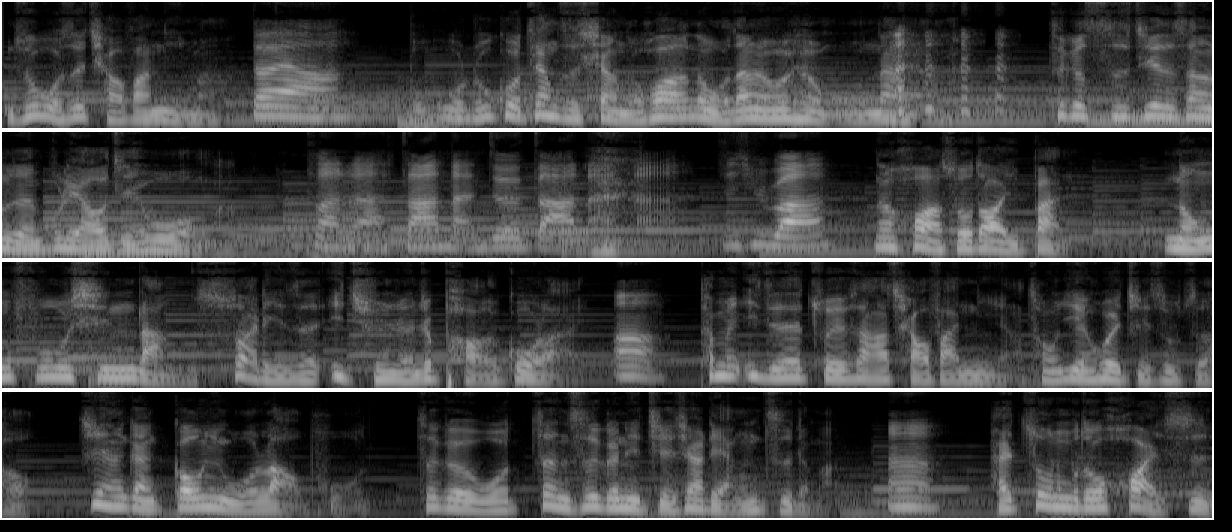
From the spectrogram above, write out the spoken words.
你说我是乔凡尼吗？对啊，不，我如果这样子想的话，那我当然会很无奈啊。这个世界上的人不了解我嘛。算了，渣男就是渣男啊，继续吧。那话说到一半，农夫新郎率领着一群人就跑了过来，嗯，他们一直在追杀乔凡尼啊。从宴会结束之后，竟然敢勾引我老婆，这个我正式跟你结下梁子的嘛，嗯，还做那么多坏事。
